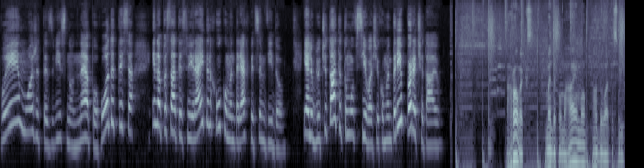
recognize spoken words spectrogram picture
ви можете, звісно, не погодитися і написати свій рейтинг у коментарях під цим відео. Я люблю читати, тому всі ваші коментарі перечитаю. Гровекс. Ми допомагаємо годувати світ.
